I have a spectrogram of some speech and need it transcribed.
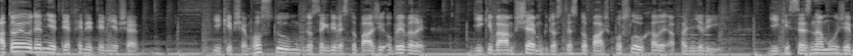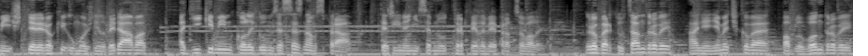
A to je ode mě definitivně vše. Díky všem hostům, kdo se kdy ve stopáži objevili. Díky vám všem, kdo jste stopáž poslouchali a fandilí. Díky seznamu, že mi ji čtyři roky umožnil vydávat a díky mým kolegům ze Seznam zpráv, kteří na ní se mnou trpělivě pracovali. Robertu Candrovi, Haně Němečkové, Pavlu Vondrovi,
